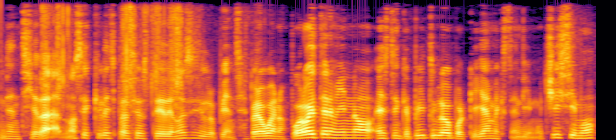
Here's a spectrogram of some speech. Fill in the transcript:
de ansiedad. No sé qué les pase a ustedes, no sé si lo piensen. Pero bueno, por hoy termino este capítulo porque ya me extendí muchísimo.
